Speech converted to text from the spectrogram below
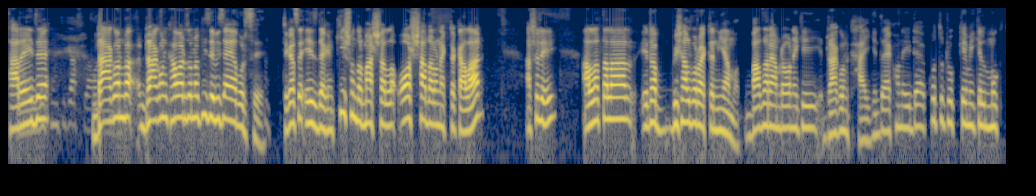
স্যার, এই যে ড্রাগন ড্রাগন খাওয়ার জন্য পিছে পিছে আয়া পড়ছে। ঠিক আছে? এই দেখেন, কি সুন্দর মার্শাল্লাহ অসাধারণ একটা কালার আসলে আল্লাহ তালার এটা বিশাল বড় একটা নিয়ামত। বাজারে আমরা অনেকেই ড্রাগন খাই কিন্তু এখন এইটা কতটুক কেমিক্যাল মুক্ত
